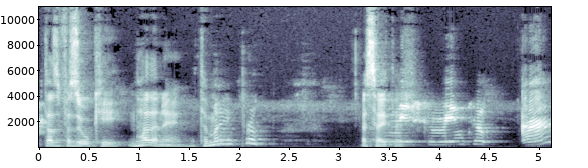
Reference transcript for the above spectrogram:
Estás a fazer o quê? Nada, né? Também, pronto. Aceitas? Neste momento... Hã?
